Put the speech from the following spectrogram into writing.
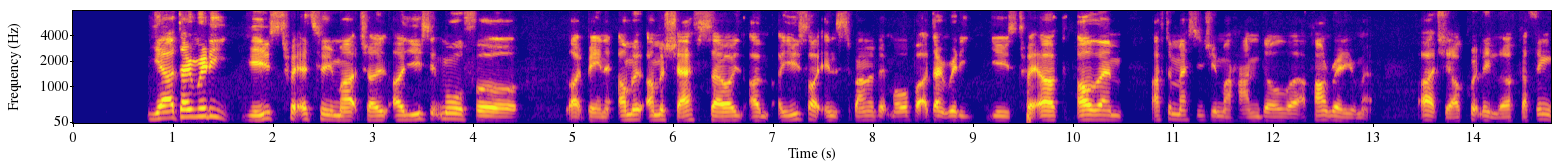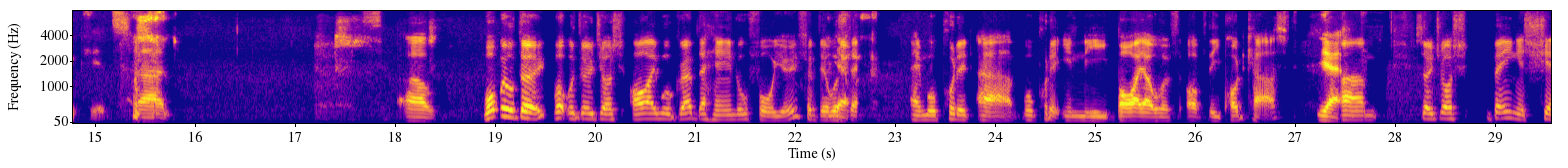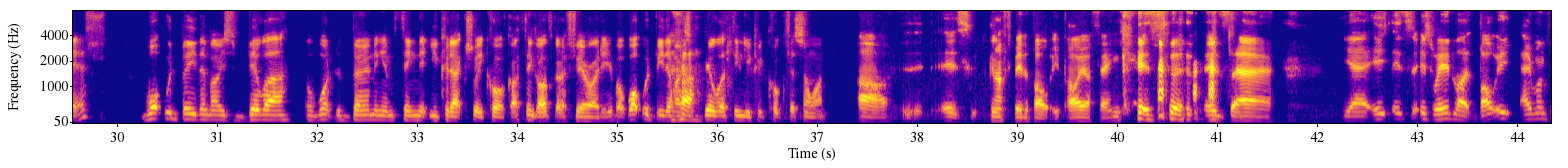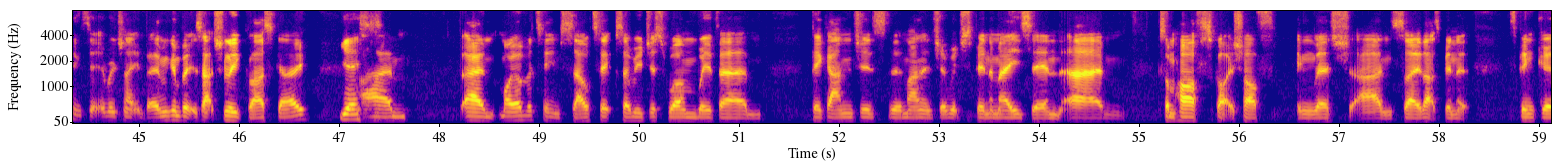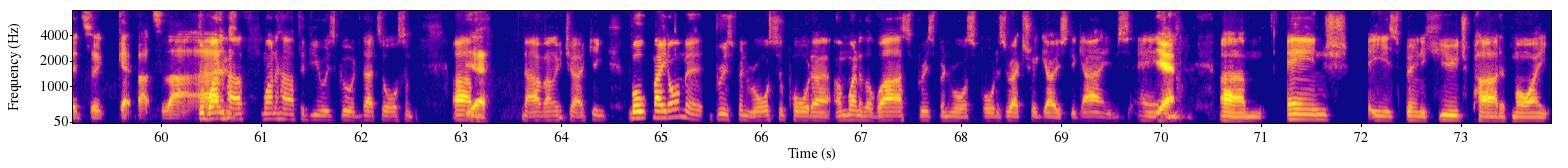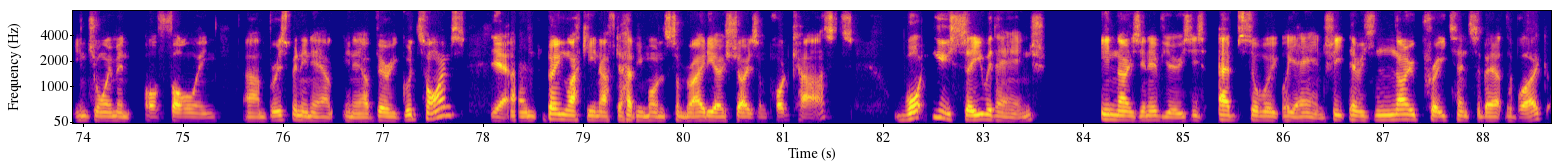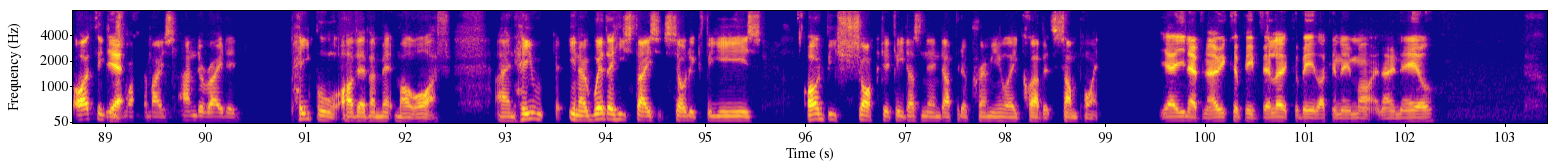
Yeah, I don't really use Twitter too much. I, I use it more for like being. I'm a, I'm a chef, so I, I, I use like Instagram a bit more, but I don't really use Twitter. I'll um I have to message you my handle. I can't really remember. Actually, I'll quickly look. I think it's. Uh, uh, what we'll do, what we'll do, Josh, I will grab the handle for you for Villa yeah and we'll put it uh, we'll put it in the bio of, of the podcast. Yeah. Um, so, Josh, being a chef, what would be the most Villa or what Birmingham thing that you could actually cook? I think I've got a fair idea, but what would be the most Villa thing you could cook for someone? Oh, it's gonna have to be the Balti pie. I think it's it's uh, yeah, it, it's it's weird. Like Balti, everyone thinks it originated in Birmingham, but it's actually Glasgow. Yes. Um, and my other team, Celtic, so we just won with um Big Ange's the manager, which has been amazing. Because um, I'm half Scottish, half English, and so that's been it's been good to get back to that. The one half one half of you is good. That's awesome. Um, yeah. No, I'm only joking. Well, mate, I'm a Brisbane Roar supporter. I'm one of the last Brisbane Roar supporters who actually goes to games. And yeah. um, Ange has been a huge part of my enjoyment of following um, Brisbane in our in our very good times. Yeah. And being lucky enough to have him on some radio shows and podcasts, what you see with Ange in those interviews is absolutely Ange. He, there is no pretense about the bloke. I think yeah. he's one of the most underrated people I've ever met in my life. And he, you know, whether he stays at Celtic for years, I'd be shocked if he doesn't end up at a Premier League club at some point. Yeah, you never know. He could be Villa. It could be like a new Martin O'Neill.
